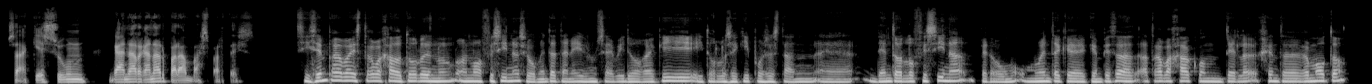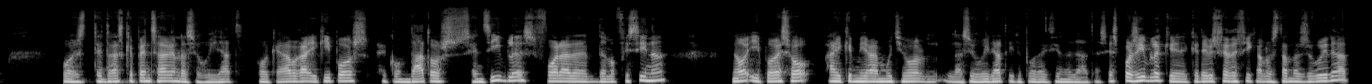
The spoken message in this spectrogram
O sea, que es un ganar-ganar para ambas partes. Si siempre habéis trabajado todo en, una oficina, seguramente tenéis un servidor aquí y todos los equipos están eh, dentro de la oficina, pero un, momento que, empiezas a trabajar con gente remoto, pues tendrás que pensar en la seguridad, porque habrá equipos eh, con datos sensibles fuera de, la oficina, ¿no? Y por eso hay que mirar mucho la seguridad y la protección de datos. Es posible que, debes verificar los estándares de seguridad,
